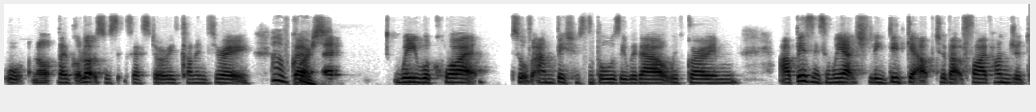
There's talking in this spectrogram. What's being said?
well, not. They've got lots of success stories coming through. Oh, of course. Uh, we were quite sort of ambitious and ballsy without with growing our business, and we actually did get up to about 500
